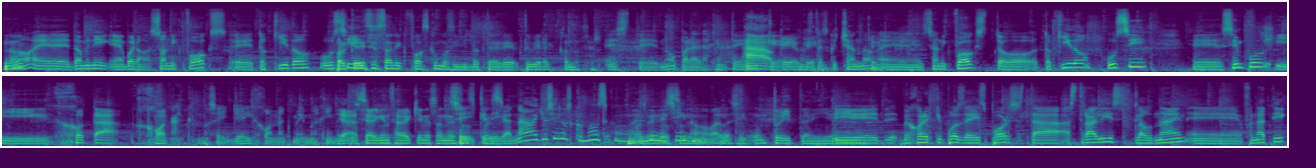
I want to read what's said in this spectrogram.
¿No? no, eh, Dominic, eh, bueno, Sonic Fox, eh, Tokido, Porque Uzi. dice Sonic Fox como si lo te- tuviera que conocer. Este, no, para la gente Ah, que nos está escuchando. Ok. eh, Sonic Fox, To- Tokido, Uzi, eh, Simple y J. Honak. No sé, J. Honak, me imagino. Ya, que si alguien sabe quiénes son sí, esos, que pues, digan, no, yo sí los conozco, es mi vecino un, o algo así. un tweet ahí. Y de- mejor equipos de esports está Astralis, Cloud9, eh, Fnatic,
